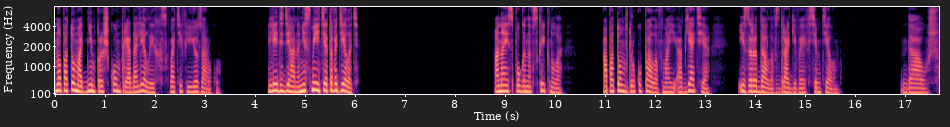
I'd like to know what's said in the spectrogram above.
но потом одним прыжком преодолела их, схватив ее за руку. «Леди Диана, не смейте этого делать!» Она испуганно вскрикнула, а потом вдруг упала в мои объятия и зарыдала, вздрагивая всем телом. Да уж,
